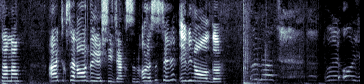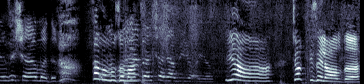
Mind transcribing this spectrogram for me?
Tamam. Artık sen orada yaşayacaksın. Orası senin evin oldu. Bunu bu o yüzden sayamadım. Tamam o zaman. Ben sayabiliyorum. Ya çok güzel oldu.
